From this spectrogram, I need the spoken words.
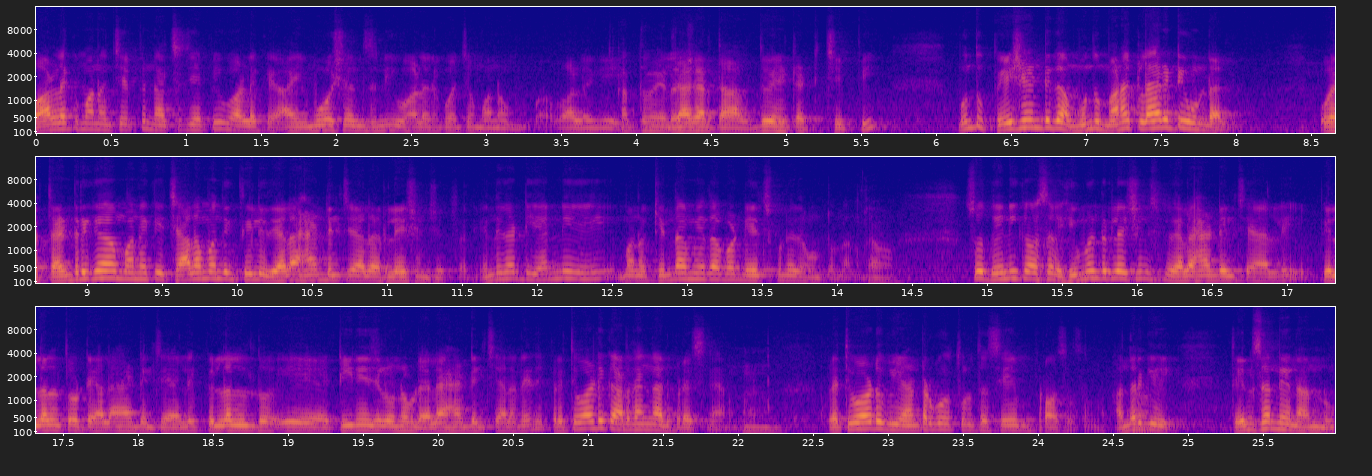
వాళ్ళకి మనం చెప్పి నచ్చ చెప్పి వాళ్ళకి ఆ ఎమోషన్స్ని వాళ్ళని కొంచెం మనం వాళ్ళకి జాగ్రత్త అర్థమయ్యేటట్టు చెప్పి ముందు పేషెంట్గా ముందు మన క్లారిటీ ఉండాలి. ఒక తండ్రిగా మనకి చాలామందికి తెలియదు ఎలా హ్యాండిల్ చేయాలి రిలేషన్షిప్స్ అని. ఎందుకంటే ఇవన్నీ మనం కింద మీద పడి నేర్చుకునేది ఉంటున్నాను సో దీనికి అసలు హ్యూమన్ రిలేషన్షిప్ ఎలా హ్యాండిల్ చేయాలి? పిల్లలతో ఎలా హ్యాండిల్ చేయాలి? పిల్లలతో టీనేజ్లో ఉన్నప్పుడు ఎలా హ్యాండిల్ చేయాలి అనేది ప్రతివాడికి అర్థం కాని ప్రశ్న అనమాట ప్రతివాడు we undergo through the same process అన్నమాట. అందరికీ తెలుసని నేను అన్ను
